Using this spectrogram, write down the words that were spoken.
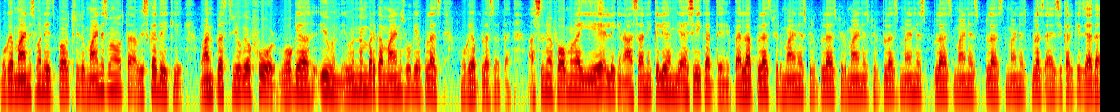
हो गया minus one as power three तो माइनस वन होता है। अब इसका देखिए, वन प्लस थ्री हो गया फोर हो गया इवन इवन नंबर का माइनस हो गया प्लस हो गया प्लस आता है। असल में फॉर्मूला ये है, लेकिन आसानी के लिए हम ऐसे ही करते हैं। पहला प्लस फिर माइनस फिर प्लस फिर माइनस फिर plus minus plus minus plus minus plus ऐसे करके ज़्यादा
